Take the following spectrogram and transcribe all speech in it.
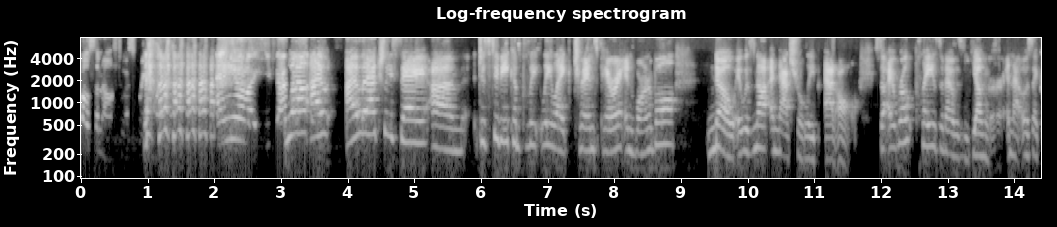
close enough to a screenwriter. and you know, like you got. Well, I I would actually say, um, just to be completely like transparent and vulnerable, no, it was not a natural leap at all. So I wrote plays when I was younger, and that was like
